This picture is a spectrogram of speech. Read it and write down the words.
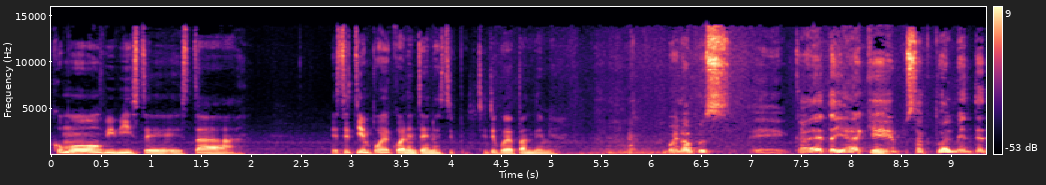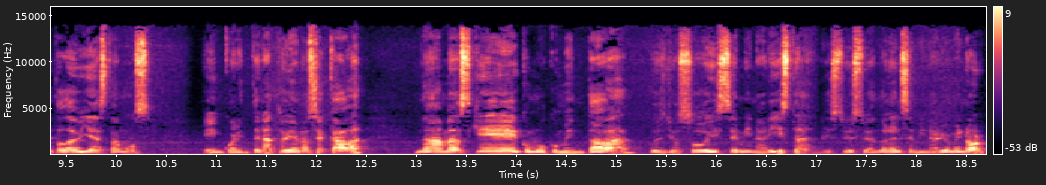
cómo viviste esta, este tiempo de cuarentena, este, este tipo de pandemia. Bueno, pues eh, cabe detallar que pues, actualmente todavía estamos en cuarentena, todavía no se acaba. Nada más que, como comentaba, pues yo soy seminarista, estoy estudiando en el seminario menor.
